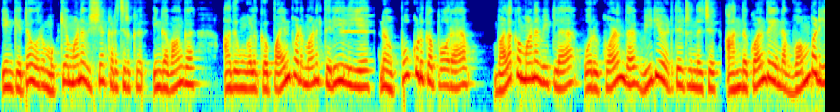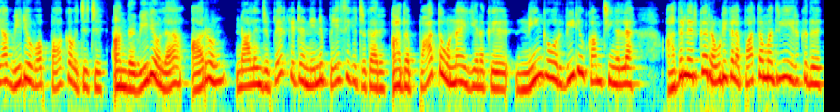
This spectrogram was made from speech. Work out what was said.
என்கிட்ட ஒரு முக்கியமான விஷயம் கிடைச்சிருக்கு. இங்க வாங்க. அது உங்களுக்கு பயன்படுமான்னு தெரியலையே. நான் பூ கொடுக்க போற வழக்கமான வீட்ல ஒரு குழந்தை வீடியோ எடுத்துட்டு இருந்துச்சு. அந்த குழந்தை என்ன வம்படியா வீடியோவா பார்க்க வச்சுச்சு. அந்த வீடியோல அருண் நாலஞ்சு பேர்கிட்ட நின்னு பேசிக்கிட்டு இருக்காரு. அத பார்த்த உடனே எனக்கு நீங்க ஒரு வீடியோ காமிச்சிங்கல்ல? அதுல இருக்க ரவுடிகளை பார்த்த மாதிரியே இருக்குது.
